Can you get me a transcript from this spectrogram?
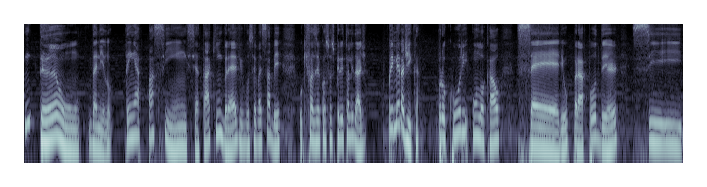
Então, Danilo, tenha paciência, tá? Que em breve você vai saber o que fazer com a sua espiritualidade. Primeira dica: procure um local sério para poder se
